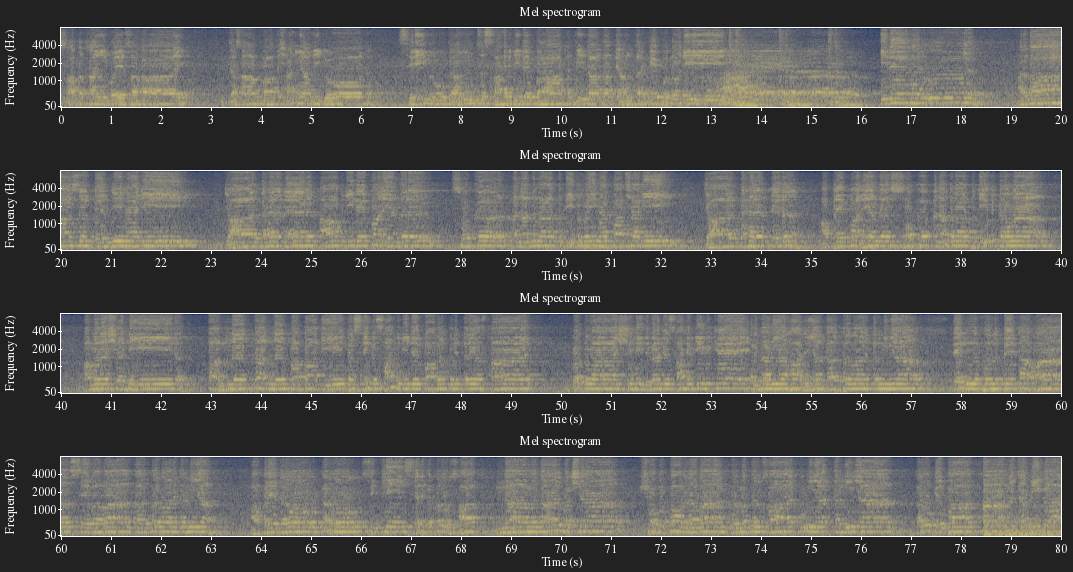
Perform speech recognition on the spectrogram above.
ਸਭ ਥਾਈ ਹੋਏ ਸਹਾਇ ਦਸਾਂ ਪਾਤਸ਼ਾਹੀਆਂ ਦੀ ਜੋਤ ਸ੍ਰੀ ਗੁਰੂ ਗ੍ਰੰਥ ਸਾਹਿਬ ਜੀ ਦੇ ਪਾਠ ਦੀਦਾਰ ਦਾ ਧਿਆਨ ਧਰ ਕੇ ਬੋਲੋ ਜੀ। ਜੀਦੇ ਹਰੂਰ ਅਰਦਾਸ ਬੇਨਤੀ ਹੈ ਜੀ। ਚਾਰ ਪਹਿਰ ਨੈਣ ਆਪ ਜੀ ਦੇ ਭਾਣੇ ਅੰਦਰ ਸੁਖ, ਆਨੰਦ ਨਾਲ ਪ੍ਰਤੀਤ ਹੋਈ ਹੈ ਪਾਤਸ਼ਾਹ ਜੀ। ਚਾਰ ਪਹਿਰ ਦਿਨ ਆਪਣੇ ਭਾਣੇ ਅੰਦਰ ਸੁਖ, ਆਨੰਦ ਨਾਲ ਬਤੀਤ ਕਰਾਉਣਾ। ਅਮਰ ਸ਼ਹੀਦ, ਧੰਨ ਧੰਨ ਬਾਬਾ ਦੀਪ ਸਿੰਘ ਸਾਹਿਬ ਜੀ ਦੇ ਪਾਵਨ ਪਵਿੱਤਰ ਅਸਥਾਨ, ਗੁਰਦੁਆਰਾ ਸ਼ਹੀਦਗੰਜ ਸਾਹਿਬ ਜੀ ਵਿਖੇ। ਭਗਤਾਂ ਦੀਆਂ ਹਾਜ਼ਰੀਆਂ ਕਰ ਪ੍ਰਵਾਨ ਕਰਨੀਆਂ। ਤਿਲ ਫੁੱਲ ਪੇਟਾਵਾਂ ਸੇਵਾਵਾਂ ਕਰ ਪ੍ਰਵਾਨ ਕਰਨੀਆਂ। ਆਪਣੇ ਦਰੋਂ ਘਰੋਂ ਸਿੱਖੀ, ਸਿਦਕ, ਭਰੋਸਾ, ਨਾਮ, ਦਾਨ, ਬਖਸ਼ਣਾ, ਸ਼ੁਭ ਭਾਵਨਾਵਾਂ ਗੁਰਮਤਿ ਅਨੁਸਾਰ ਪੂਰੀਆਂ ਕਰਨੀਆਂ। ਕਰੋ ਕਿਰਪਾ, ਨਾਮ ਜਪੀ ਕਰਾ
